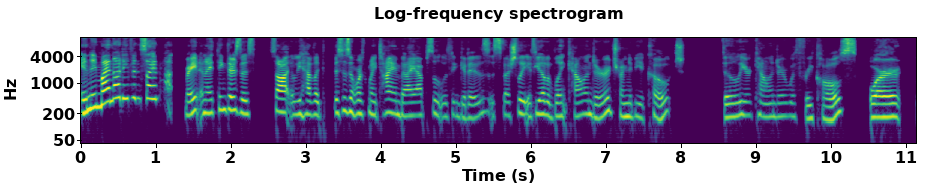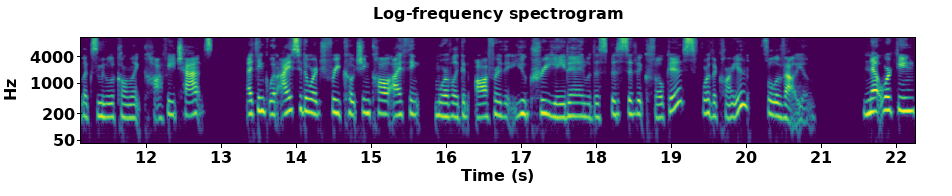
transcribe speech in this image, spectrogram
And they might not even sign up, right? And I think there's this thought we have like, this isn't worth my time, but I absolutely think it is, especially if you have a blank calendar trying to be a coach fill your calendar with free calls or like some people call them like coffee chats. I think when I see the word free coaching call, I think more of like an offer that you created with a specific focus for the client, full of value. Networking,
